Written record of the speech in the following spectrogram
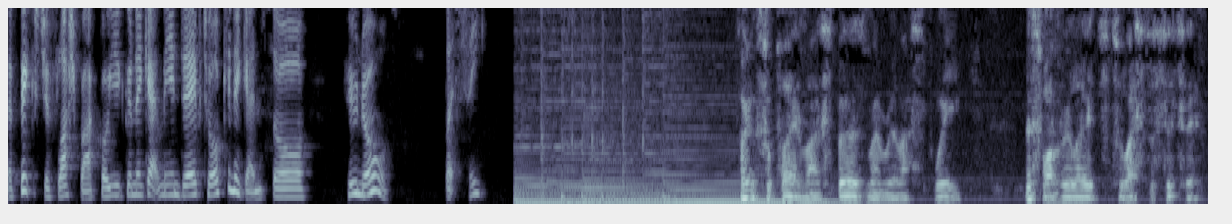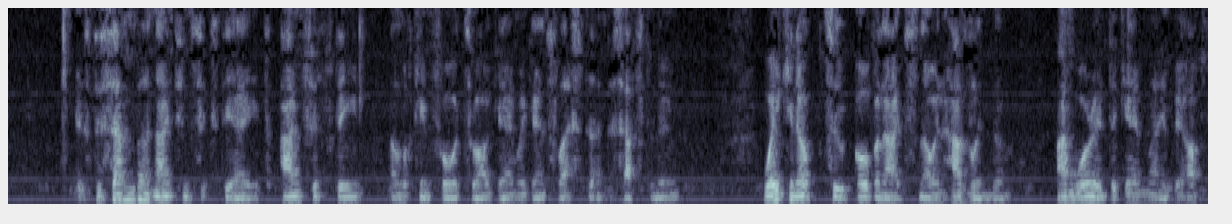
a fixture flashback or you're going to get me and Dave talking again. So, who knows? Let's see. Thanks for playing my Spurs memory last week. This one relates to Leicester City. It's December 1968. I'm 15 and looking forward to our game against Leicester this afternoon. Waking up to overnight snow in Haslingden, I'm worried the game may be off.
